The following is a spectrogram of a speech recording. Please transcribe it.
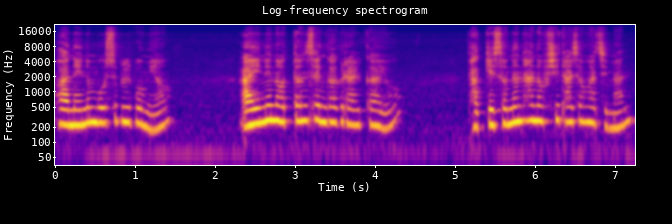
화내는 모습을 보며 아이는 어떤 생각을 할까요? 밖에서는 한없이 다정하지만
